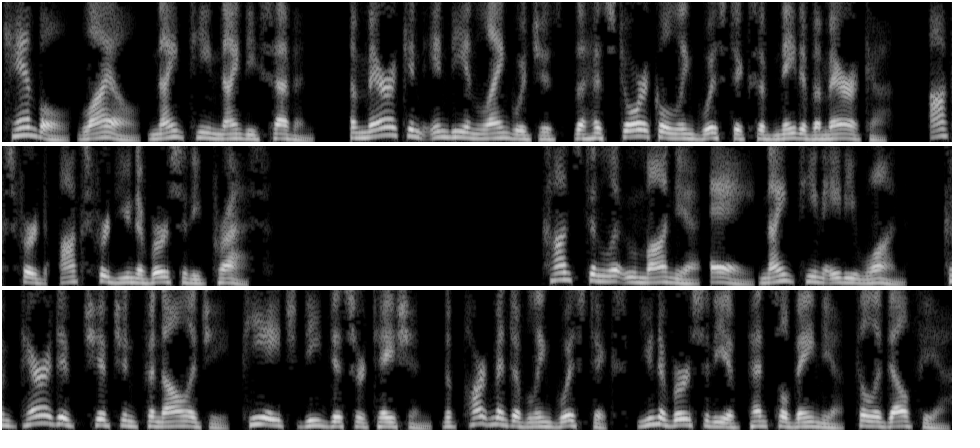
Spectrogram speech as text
Campbell, Lyle, 1997. American Indian Languages, The Historical Linguistics of Native America. Oxford, Oxford University Press. Constenla Umaña, A. 1981. Comparative Chibchan Phonology, Ph.D. dissertation, Department of Linguistics, University of Pennsylvania, Philadelphia.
